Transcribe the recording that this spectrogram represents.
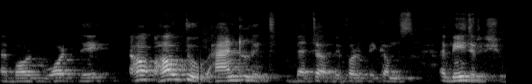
about what they how, how to handle it better before it becomes a major issue.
